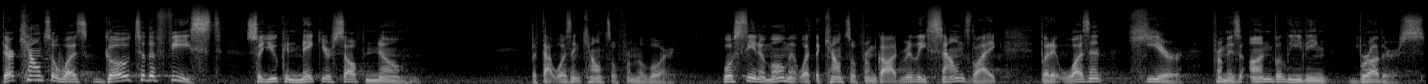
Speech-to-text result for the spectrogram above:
Their counsel was go to the feast so you can make yourself known. But that wasn't counsel from the Lord. We'll see in a moment what the counsel from God really sounds like, but it wasn't here from his unbelieving brothers.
